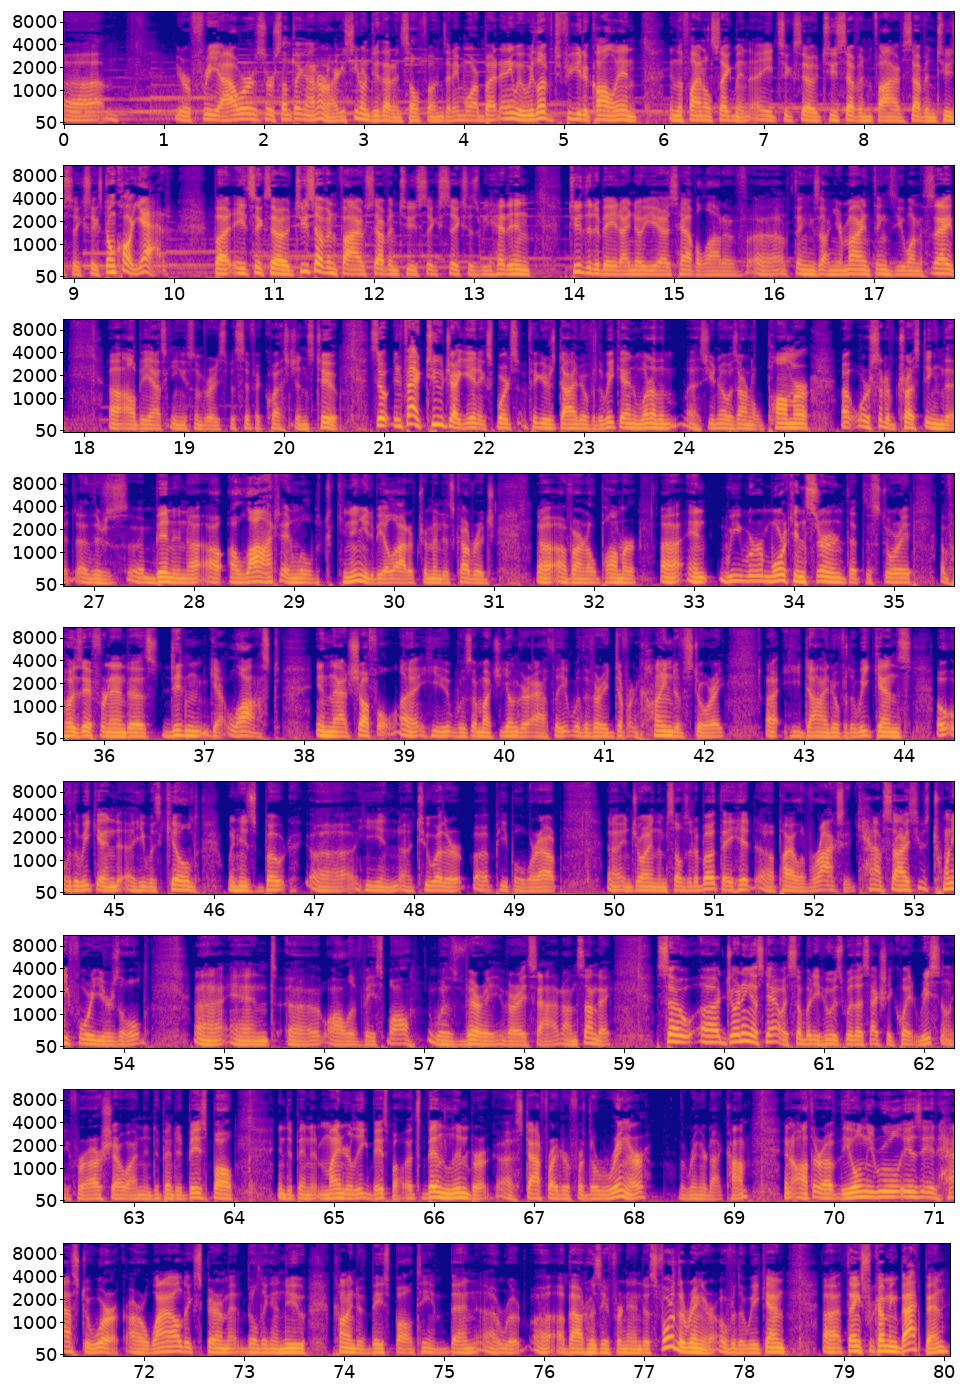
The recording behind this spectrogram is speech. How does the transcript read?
your free hours or something. I don't know. I guess you don't do that on cell phones anymore. But anyway, we'd love for you to call in in the final segment, 860-275-7266. Don't call yet, but 860-275-7266 as we head in to the debate. I know you guys have a lot of uh, things on your mind, things you want to say. Uh, I'll be asking you some very specific questions too. So, in fact, two gigantic sports figures died over the weekend. One of them, as you know, is Arnold Palmer. Uh, we're sort of trusting that uh, there's uh, been a, a, lot and will continue to be a lot of tremendous coverage uh, of Arnold Palmer. Uh, and we were more concerned that the story of Jose Fernandez didn't get lost in that shuffle. Uh, he was a much younger athlete with a very different kind of story. Uh, he died over the weekends. Over the weekend, uh, he was killed when his boat. Uh, he and uh, two other people were out enjoying themselves in a boat. They hit a pile of rocks. It capsized. He was 24 years old, and all of baseball was very, very sad on Sunday. So, joining us now is somebody who was with us actually quite recently for our show on independent baseball, independent minor league baseball. That's Ben Lindbergh, a staff writer for The Ringer theringer.com, and author of The Only Rule Is It Has to Work, our wild experiment building a new kind of baseball team. Ben uh, wrote uh, about Jose Fernandez for The Ringer over the weekend. Uh, thanks for coming back, Ben.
